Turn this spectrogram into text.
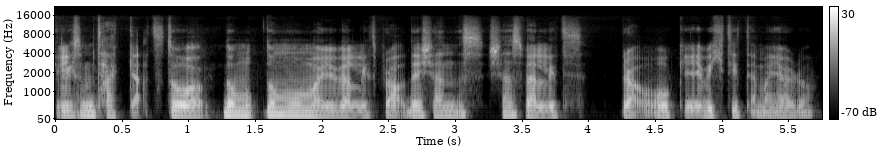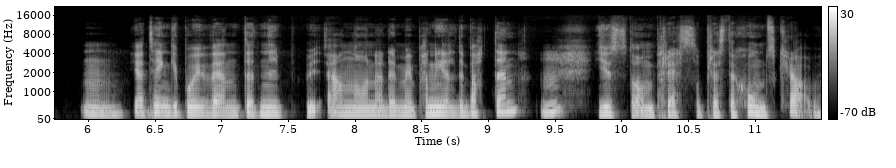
liksom tackat. Då, då, då mår man ju väldigt bra. Det känns, känns väldigt bra och viktigt det man gör då. Mm. Jag tänker på eventet ni anordnade med paneldebatten. Mm. Just om press och prestationskrav.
